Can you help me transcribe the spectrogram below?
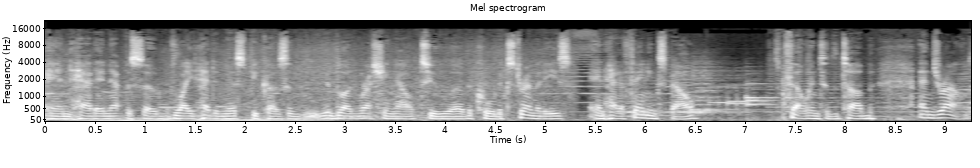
and had an episode of lightheadedness because of the blood rushing out to uh, the cold extremities and had a fainting spell, fell into the tub, and drowned.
